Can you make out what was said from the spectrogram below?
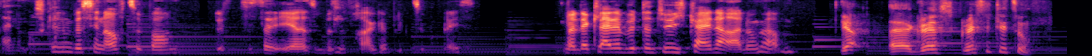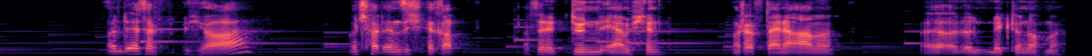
deine Muskeln ein bisschen aufzubauen? Das ist ja eher so ein bisschen Frage, Blick zu Grace. Weil der Kleine wird natürlich keine Ahnung haben. Ja, äh, Grace, Grace sieht dir zu. Und er sagt, ja. Und schaut an sich herab. Auf seine dünnen Ärmchen. Und auf deine Arme. Äh, und, und nickt dann nochmal.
